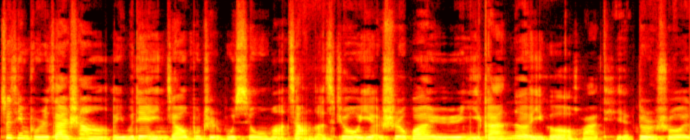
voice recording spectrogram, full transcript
最近不是在上一部电影叫《不止不休》嘛，讲的就也是关于乙肝的一个话题。就是说，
